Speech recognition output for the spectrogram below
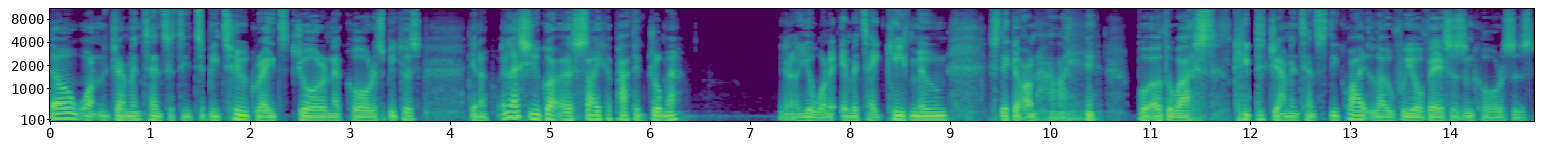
don't want the jam intensity to be too great during a chorus because, you know, unless you've got a psychopathic drummer, you know, you'll want to imitate Keith Moon, stick it on high. but otherwise, keep the jam intensity quite low for your verses and choruses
